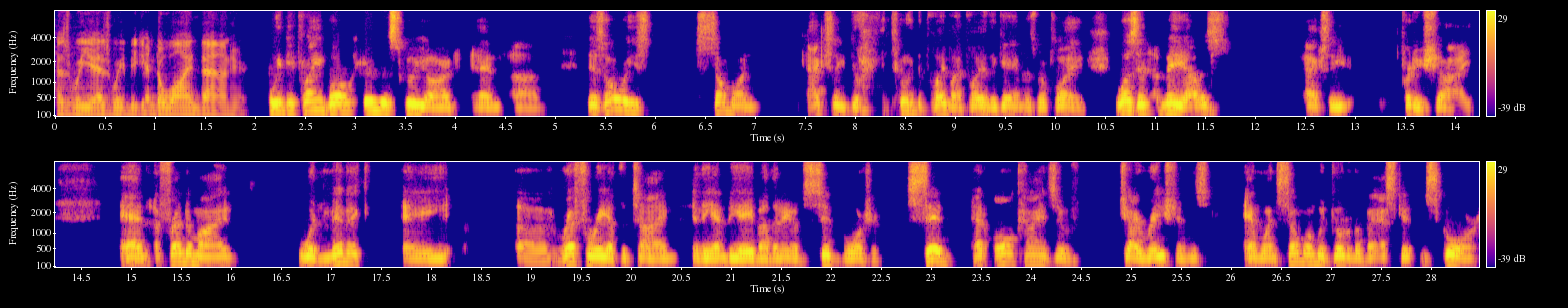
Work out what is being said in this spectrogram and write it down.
as we as we begin to wind down here? We'd be playing ball in the schoolyard, and uh, there's always someone actually doing doing the play by play of the game as we're playing. It wasn't me. I was actually pretty shy, and a friend of mine would mimic a uh, referee at the time in the NBA by the name of Sid Borgia. Sid had all kinds of gyrations. And when someone would go to the basket and score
